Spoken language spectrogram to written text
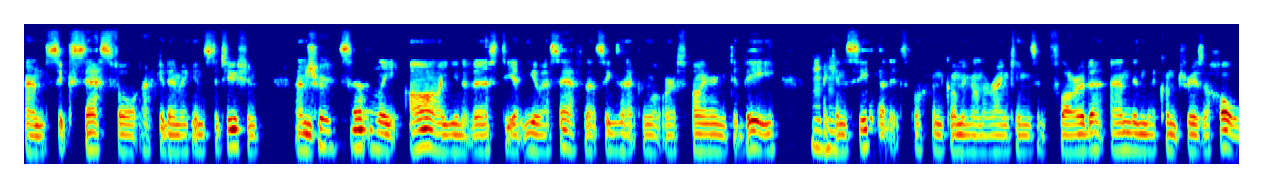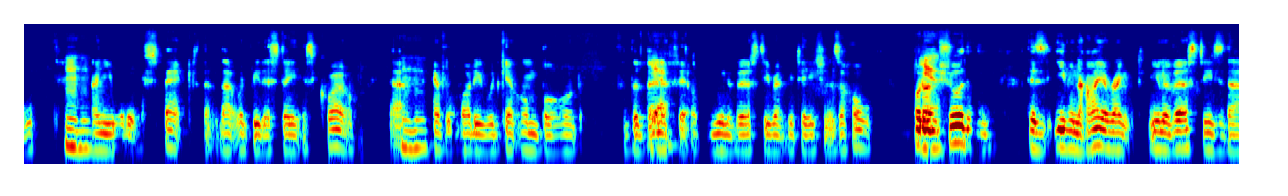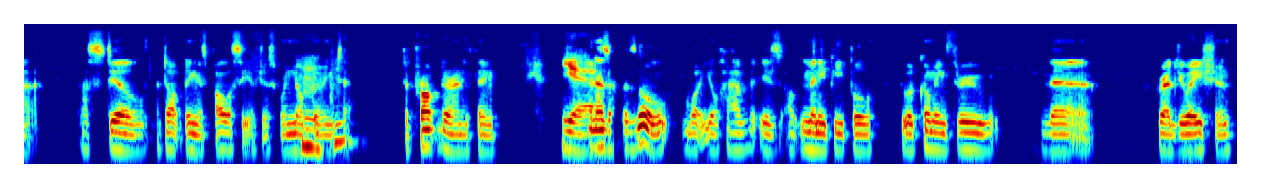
and successful academic institution. And True. certainly our university at USF, that's exactly what we're aspiring to be. Mm-hmm. I can see that it's often coming on the rankings in Florida and in the country as a whole. Mm-hmm. And you would expect that that would be the status quo, that mm-hmm. everybody would get on board for the benefit yeah. of the university reputation as a whole. But yeah. I'm sure that there's even higher ranked universities that are still adopting this policy of just we're not mm-hmm. going to to proctor anything. Yeah. And as a result, what you'll have is many people who are coming through their graduation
